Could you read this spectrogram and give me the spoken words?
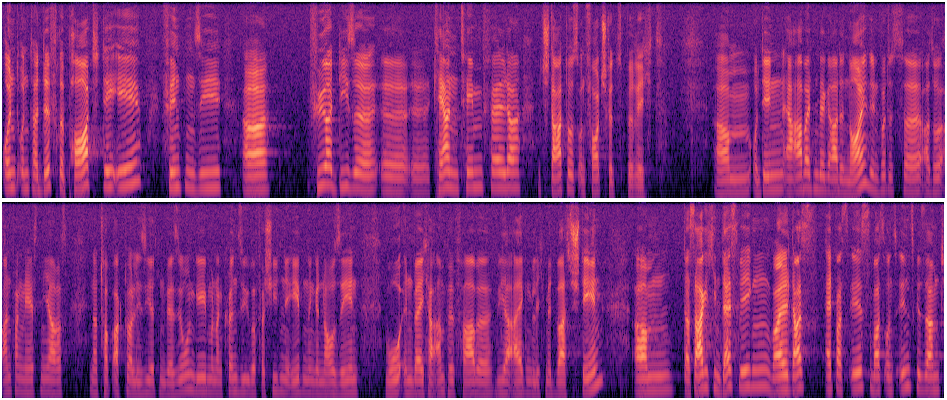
Und unter diffreport.de finden Sie äh, für diese äh, äh, Kernthemenfelder Status- und Fortschrittsbericht. Ähm, und den erarbeiten wir gerade neu, den wird es äh, also Anfang nächsten Jahres in einer top aktualisierten Version geben und dann können Sie über verschiedene Ebenen genau sehen, wo in welcher Ampelfarbe wir eigentlich mit was stehen. Ähm, das sage ich Ihnen deswegen, weil das etwas ist, was uns insgesamt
